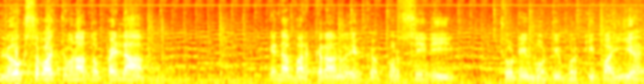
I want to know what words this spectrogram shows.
ਲੋਕ ਸਭਾ ਚੋਣਾਂ ਤੋਂ ਪਹਿਲਾਂ ਇਹਨਾਂ ਵਰਕਰਾਂ ਨੂੰ ਇੱਕ ਕੁਰਸੀ ਦੀ ਛੋਟੀ ਮੋਟੀ ਬੁਰਕੀ ਪਾਈ ਹੈ।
